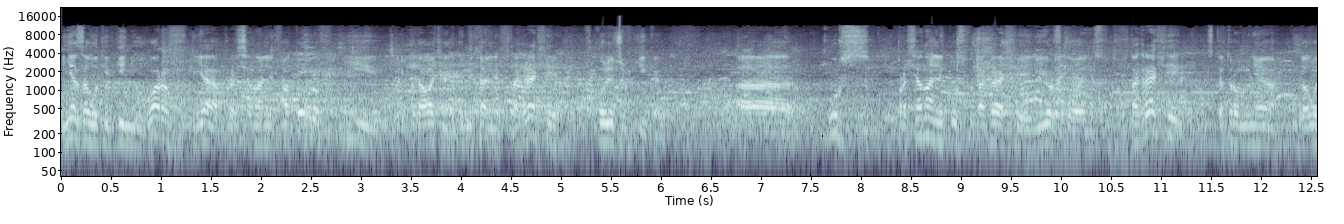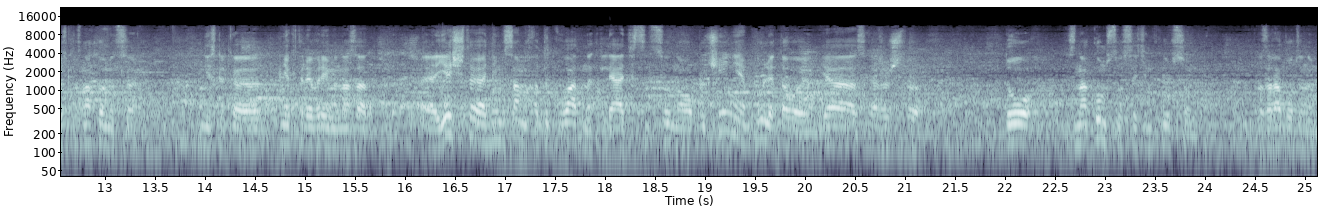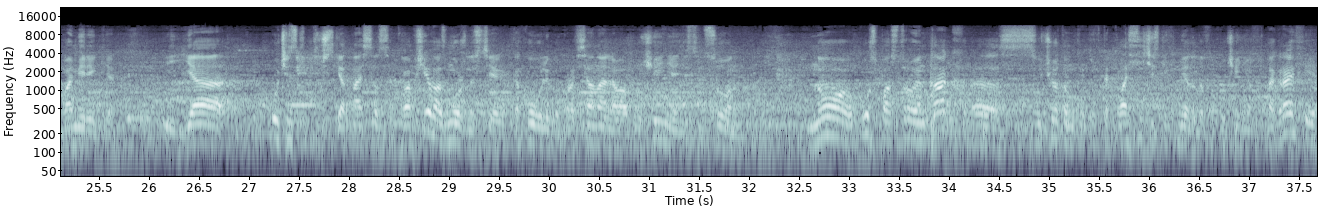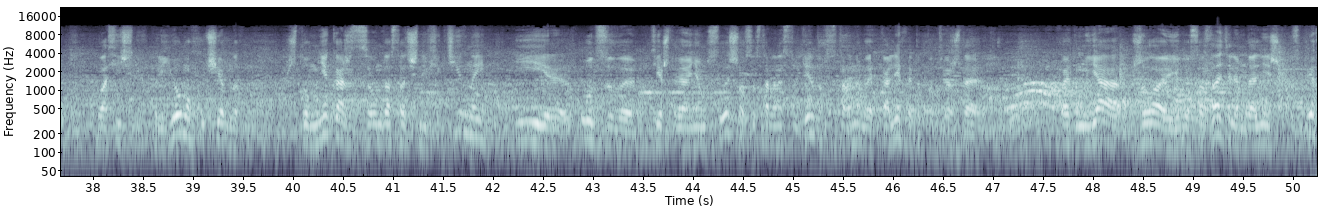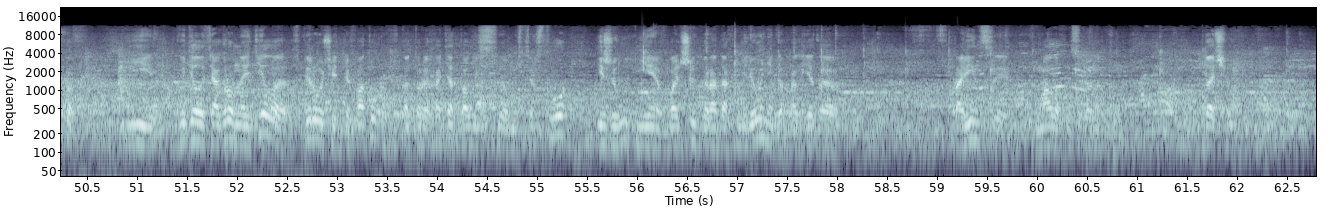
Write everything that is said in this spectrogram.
Меня зовут Евгений Уваров, я профессиональный фотограф и преподаватель документальной фотографии в колледже в ГИКа. А, курс, профессиональный курс фотографии Нью-Йоркского института фотографии, с которым мне удалось познакомиться несколько, некоторое время назад, э, я считаю одним из самых адекватных для дистанционного обучения. Более того, я скажу, что до знакомства с этим курсом, разработанным в Америке, я очень скептически относился к вообще возможности какого-либо профессионального обучения дистанционно. Но курс построен так, э, с учетом каких-то классических методов обучения фотографии, классических приемов учебных, что мне кажется, он достаточно эффективный, и отзывы, те, что я о нем слышал со стороны студентов, со стороны моих коллег, это подтверждают. Поэтому я желаю его создателям дальнейших успехов, и вы делаете огромное дело, в первую очередь для фотографов, которые хотят повысить свое мастерство и живут не в больших городах-миллионниках, а где-то в провинции, в малых населенных пунктах. Удачи вам!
